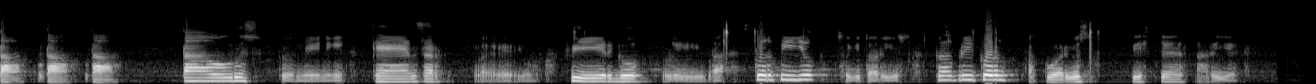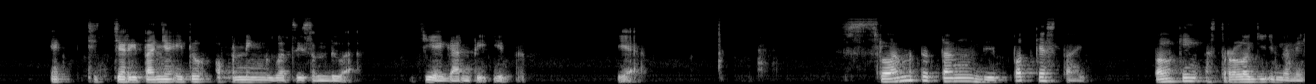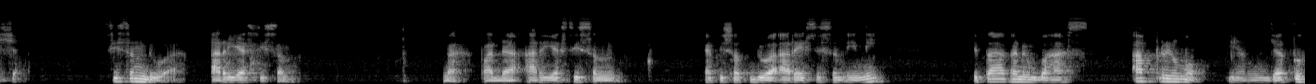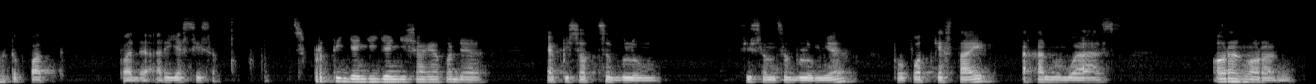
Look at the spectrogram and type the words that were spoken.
Ta ta ta. Taurus. Gemini. Cancer. Leo. Virgo. Libra. Scorpio. Sagittarius. Capricorn. Aquarius. Pisces Aries eh, ceritanya itu opening buat season 2 cie ganti gitu. Ya. Selamat datang di podcast Tai Talking Astrologi Indonesia. Season 2 Aries season nah pada Aries season episode 2 Aries season ini kita akan membahas April Mop yang jatuh tepat pada Aries season seperti janji-janji saya pada episode sebelum season sebelumnya, podcast Tai akan membahas orang-orang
